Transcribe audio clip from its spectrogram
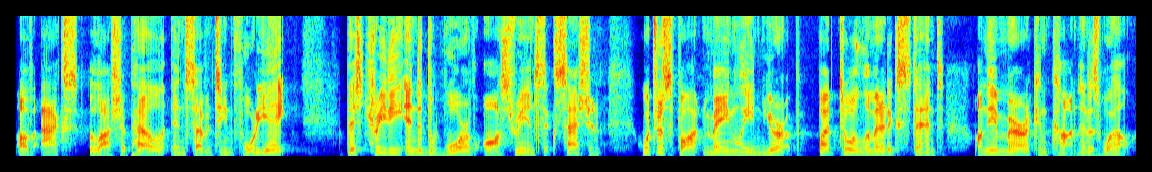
of Aix-la-Chapelle in 1748. This treaty ended the War of Austrian Succession, which was fought mainly in Europe, but to a limited extent on the American continent as well.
